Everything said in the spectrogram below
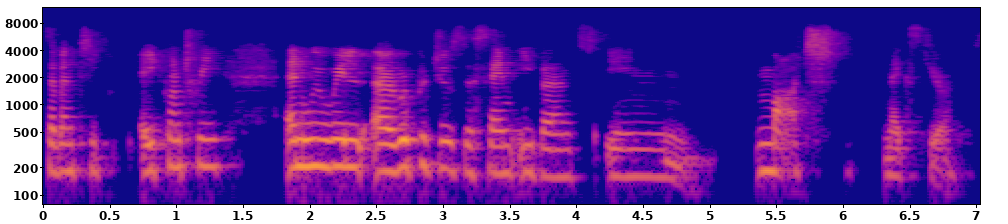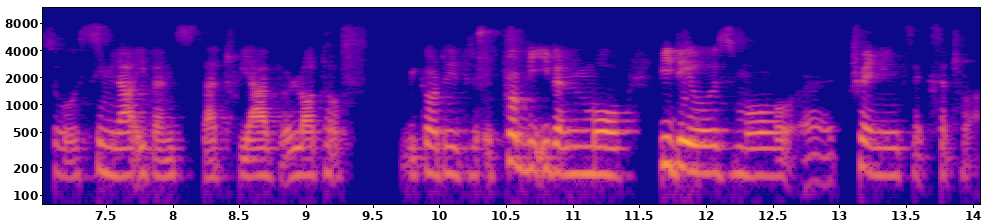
78 countries and we will uh, reproduce the same event in March next year. So similar events that we have a lot of recorded, probably even more videos, more uh, trainings, etc.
